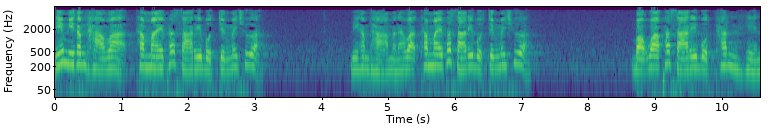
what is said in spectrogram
นี้มีคำถามว่าทำไมพระสารีบุตรจึงไม่เชื่อ มีคำถามนะว่าทำไมพระสารีบุตรจึงไม่เชื่อ บอกว่าพระสารีบุตรท่านเห็น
